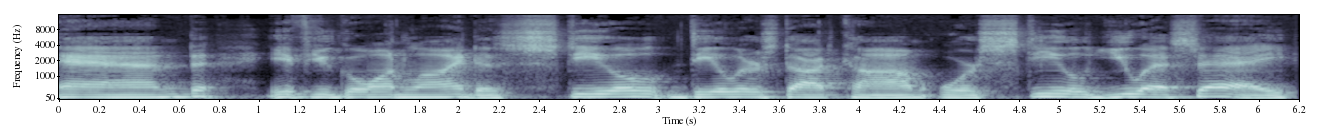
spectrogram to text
And if you go online to stihldealers.com or Stihl USA,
